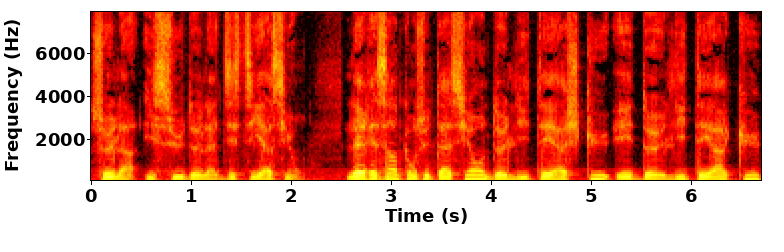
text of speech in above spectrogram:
ceux-là issus de la distillation. Les récentes consultations de l'ITHQ et de l'ITAQ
